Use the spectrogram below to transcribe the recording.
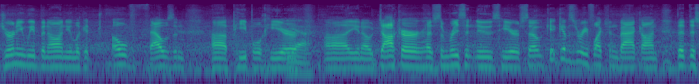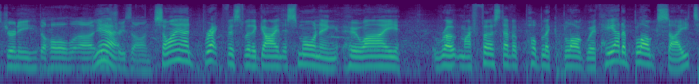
journey we've been on? You look at 12,000 uh, people here. Uh, you know, Docker has some recent news here. So give us a reflection back on the, this journey the whole uh, industry's on. So I had breakfast with a guy this morning who I wrote my first ever public blog with. He had a blog site,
